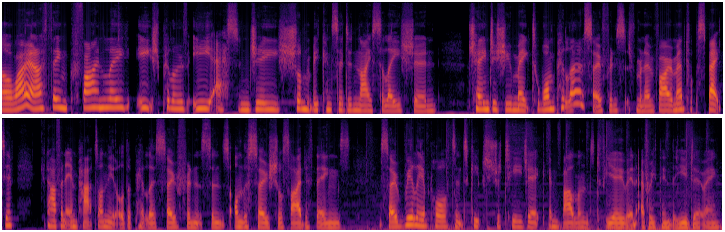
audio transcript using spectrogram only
All right. And I think finally, each pillar of E, S, and G shouldn't be considered in isolation. Changes you make to one pillar, so for instance, from an environmental perspective, can have an impact on the other pillars. So, for instance, on the social side of things. So, really important to keep a strategic and balanced view in everything that you're doing.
